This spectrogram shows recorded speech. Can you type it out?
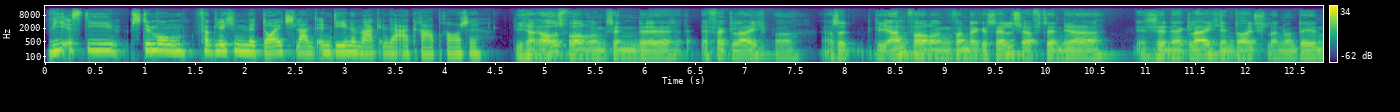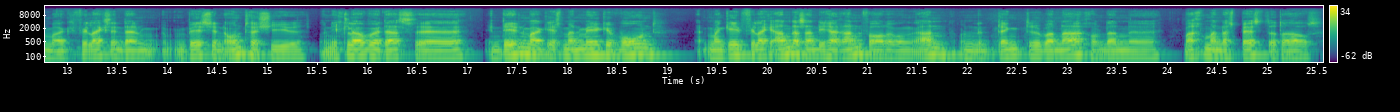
Wie ist die Stimmung verglichen mit Deutschland in Dänemark in der Agrarbranche? Die Herausforderungen sind äh, vergleichbar. Also die Anforderungen von der Gesellschaft sind ja sind ja gleich in Deutschland und Dänemark. Vielleicht sind da ein bisschen Unterschiede. Und ich glaube, dass äh, in Dänemark ist man mehr gewohnt. Man geht vielleicht anders an die Herausforderungen an und denkt darüber nach und dann äh, macht man das Beste daraus.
